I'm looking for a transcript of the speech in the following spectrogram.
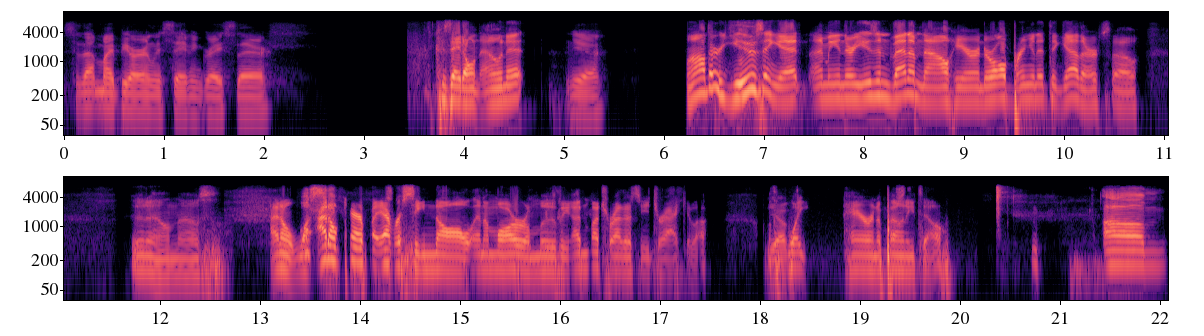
so that might be our only saving grace there. because they don't own it. Yeah. Well, they're using it. I mean, they're using Venom now here, and they're all bringing it together. So, who the hell knows? I don't. wa- We'll I don't care if I ever see Knull in a Marvel movie. I'd much rather see Dracula with Yep. white hair and a ponytail. Um,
